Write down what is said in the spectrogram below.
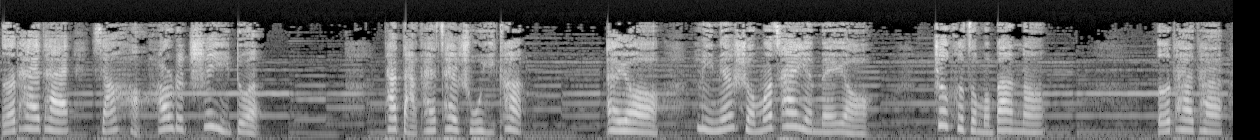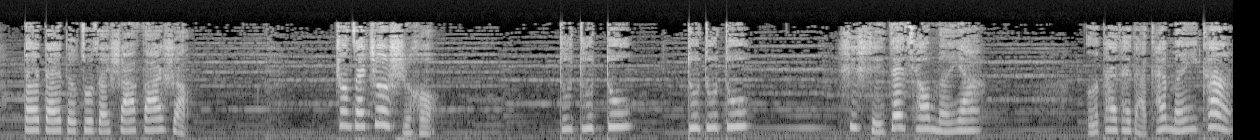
鹅太太想好好的吃一顿。她打开菜橱一看，哎呦，里面什么菜也没有，这可怎么办呢？鹅太太呆呆的坐在沙发上。正在这时候，嘟嘟嘟，嘟嘟嘟，是谁在敲门呀？鹅太太打开门一看，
